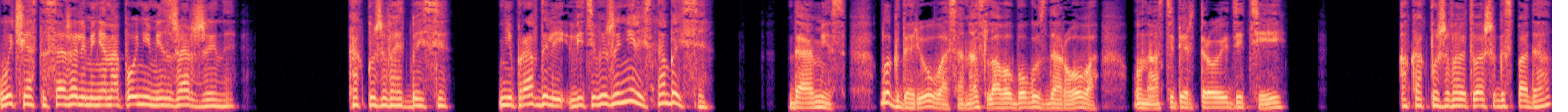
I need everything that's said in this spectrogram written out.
Вы часто сажали меня на пони мисс Жоржины. Как поживает Бесси? Не правда ли, ведь вы женились на Бесси?» «Да, мисс, благодарю вас, она, слава богу, здорова. У нас теперь трое детей». «А как поживают ваши господа?»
